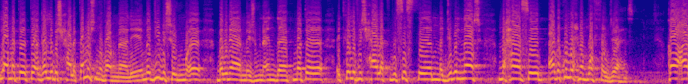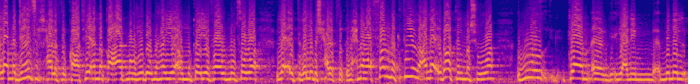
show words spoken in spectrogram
لا ما تقلبش حالك. تعملش نظام مالي. ما تجيبش برنامج من عندك. ما تكلفش حالك ب system ما تجيب لناش محاسب. هذا كله إحنا موفر جاهز. قاعة لا ما تجهزش حالك في القاعات. في عندنا قاعات موجودة ومهيئة ومكيفة ومصورة. لا تغلبش حالك في إحنا وفرنا كثير على اداره المشروع. امور كان يعني من ال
